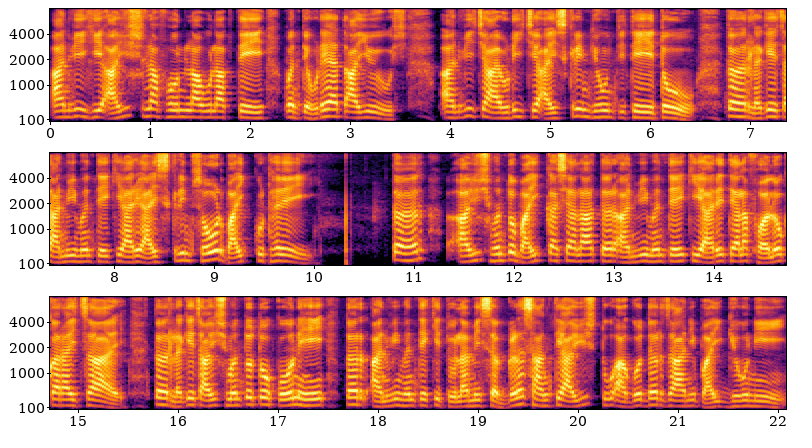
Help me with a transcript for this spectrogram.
अन्वी ही आयुषला फोन लावू लागते पण तेवढ्यात आयुष अन्वीच्या आवडीची आईस्क्रीम घेऊन तिथे येतो. तर लगेच अन्वी म्हणते की अरे आईस्क्रीम सोड बाईक कुठे? तर आयुष म्हणतो बाईक कशाला? तर अन्वी म्हणते की अरे त्याला फॉलो करायचा आहे. तर लगेच आयुष म्हणतो तो कोण आहे? तर अन्वी म्हणते की तुला मी सगळं सांगते आयुष तू अगोदर जा आणि बाईक घेऊन ये.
